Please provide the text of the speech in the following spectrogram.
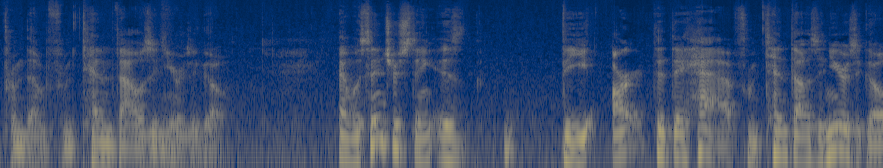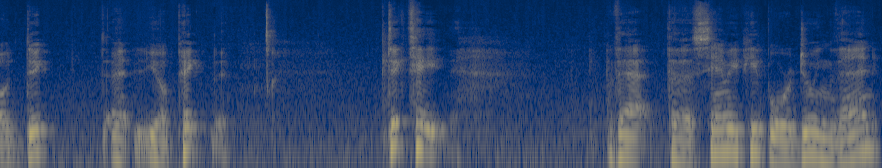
from them from 10,000 years ago. And what's interesting is the art that they have from 10,000 years ago, dic- uh, you know, pick, dictate that the Sami people were doing then,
